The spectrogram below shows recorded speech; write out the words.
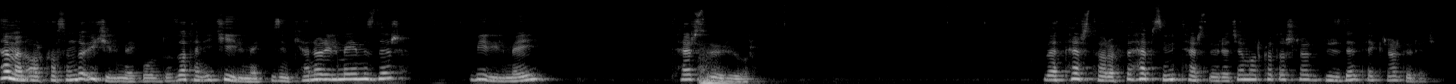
Hemen arkasında 3 ilmek oldu. Zaten 2 ilmek bizim kenar ilmeğimizdir. Bir ilmeği ters örüyorum. Ve ters tarafı hepsini ters öreceğim arkadaşlar. Düzden tekrar döneceğim.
